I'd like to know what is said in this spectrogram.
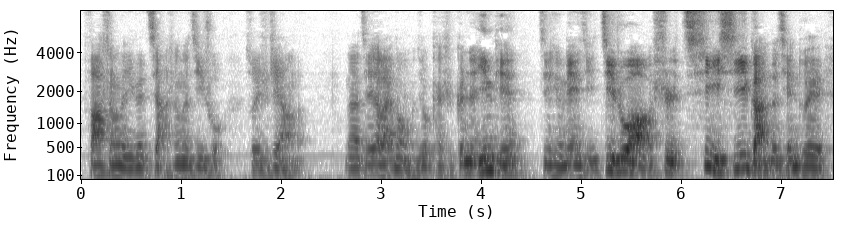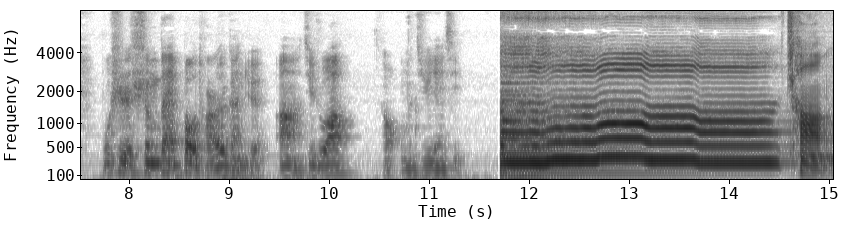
发声的一个假声的基础，所以是这样的。那接下来呢，我们就开始跟着音频进行练习。记住啊，是气息感的前推，不是声带抱团的感觉啊！记住啊。好，我们继续练习。啊，唱。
